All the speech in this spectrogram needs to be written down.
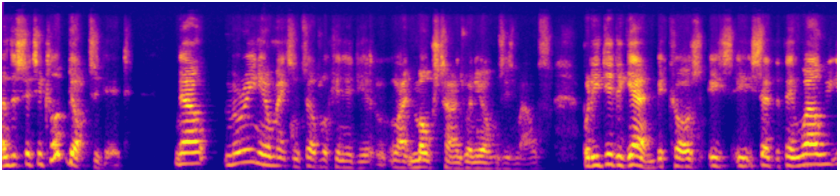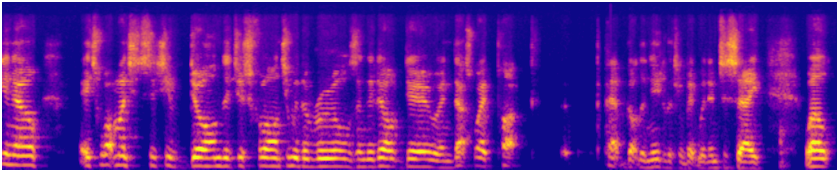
and the City Club doctor did. Now, Mourinho makes himself look an idiot like most times when he opens his mouth, but he did again because he, he said the thing, well, you know, it's what Manchester City have done. They're just flaunting with the rules and they don't do. And that's why Pep, Pep got the need a little bit with him to say, well,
